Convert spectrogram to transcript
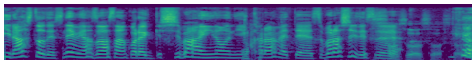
いいラストですね宮沢さん。これ芝居のに絡めて。素晴らしいです。そうそうそうそう。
